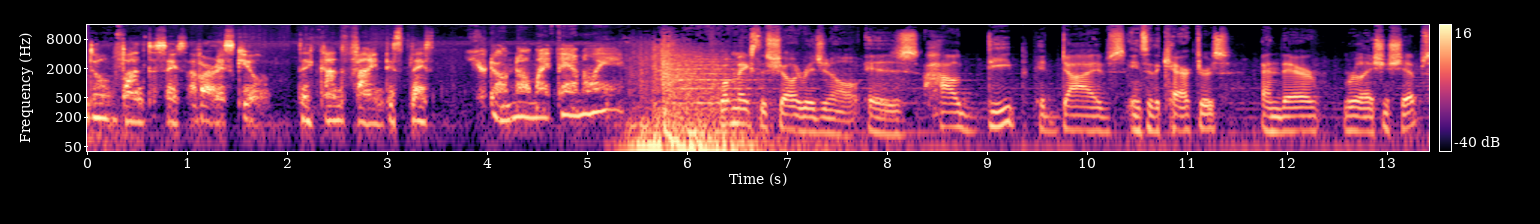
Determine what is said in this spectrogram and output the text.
Don't fantasize of a rescue. They can't find this place. You don't know my family? What makes the show original is how deep it dives into the characters and their relationships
